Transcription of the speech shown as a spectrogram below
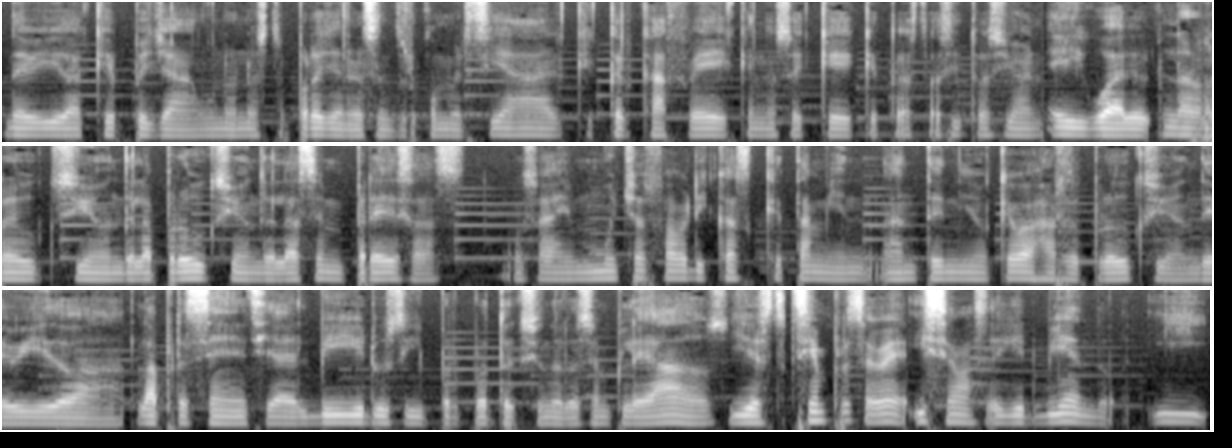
debido a que pues ya uno no está por allá en el centro comercial, que, el café, que no sé qué, que toda esta situación. E igual la reducción de la producción de las empresas. O sea, hay muchas fábricas que también han tenido que bajar su producción debido a la presencia del virus y por protección de los empleados. Y esto siempre se ve y se va a seguir viendo. Y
